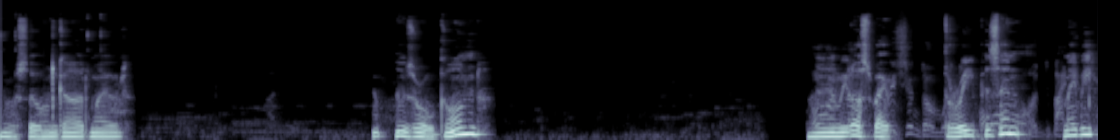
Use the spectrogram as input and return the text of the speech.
Also on guard mode. Yep, those are all gone. And we lost about 3%, be awed by the maybe?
